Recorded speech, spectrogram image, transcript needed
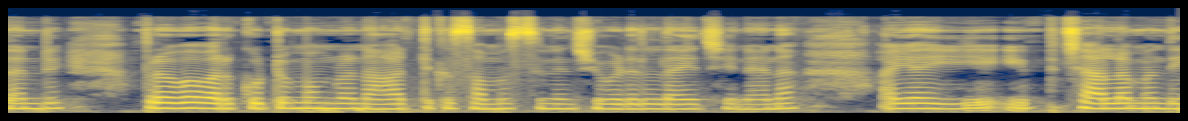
తండ్రి ప్రభు వారి కుటుంబంలో నా ఆర్థిక సమస్య నుంచి విడుదల దయచేయనైనా. అయ్యా ఈ చాలామంది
